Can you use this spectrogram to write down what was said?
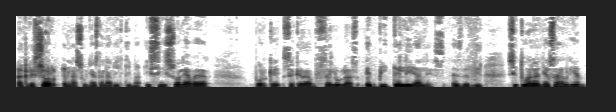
agresor en las uñas de la víctima. Y sí, suele haber porque se quedan células epiteliales. Es decir, si tú arañas a alguien,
